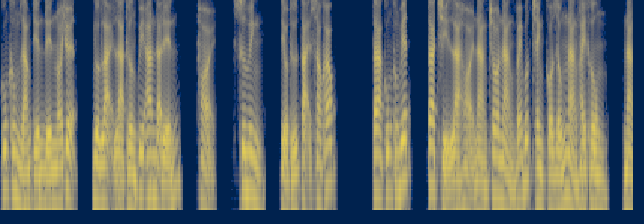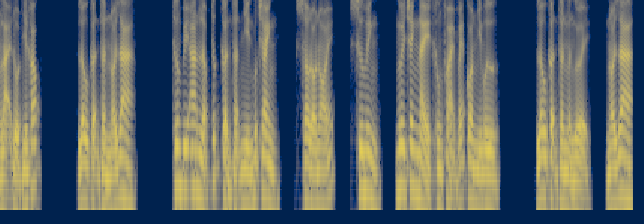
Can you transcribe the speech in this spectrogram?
cũng không dám tiến đến nói chuyện, ngược lại là thường quy an đã đến hỏi, sư huynh, tiểu thứ tại sao khóc? Ta cũng không biết, ta chỉ là hỏi nàng cho nàng vẽ bức tranh có giống nàng hay không, nàng lại đột nhiên khóc. Lâu cận thần nói ra. Thương quy an lập tức cẩn thận nhìn bức tranh, sau đó nói, sư huynh, ngươi tranh này không phải vẽ con nhím ư? Lâu cận thần mật người, nói ra,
